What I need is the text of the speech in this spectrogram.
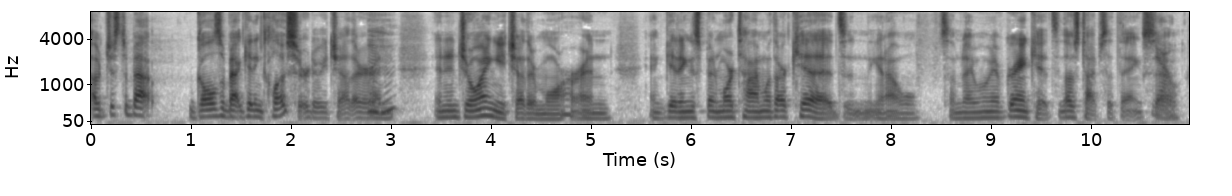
uh, just about goals about getting closer to each other and, Mm-hmm. and enjoying each other more and, and getting to spend more time with our kids and, you know, someday when we have grandkids and those types of things. So Yeah.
